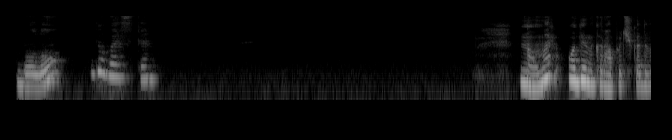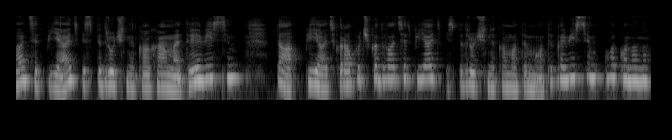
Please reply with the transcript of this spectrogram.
було довести. Номер 1.25 із підручника Геометрія 8 та 5.25 із підручника Математика 8 виконано.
